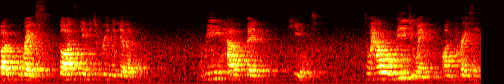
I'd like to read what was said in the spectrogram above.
but grace, God's gift. We have been healed. So, how are we doing on praising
